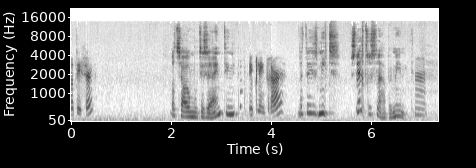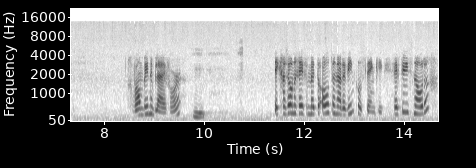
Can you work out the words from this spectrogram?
Wat is er? Wat zou er moeten zijn, Tineke? U klinkt raar. Dat is niets. Slecht geslapen, meer niet. Hm. Gewoon binnen blijven, hoor. Hm. Ik ga zo nog even met de auto naar de winkels, denk ik. Heeft u iets nodig?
